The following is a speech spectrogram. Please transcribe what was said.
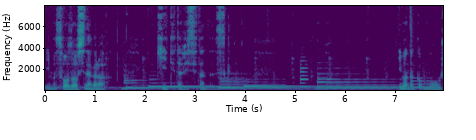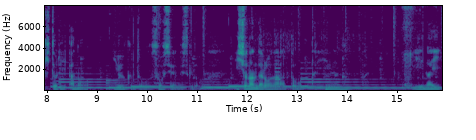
今想像しながら聞いてたりしてたんですけど今なんかもう一人あのゆうくんともそうしてるんですけど一緒なんだろうなと思ったり、言えない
